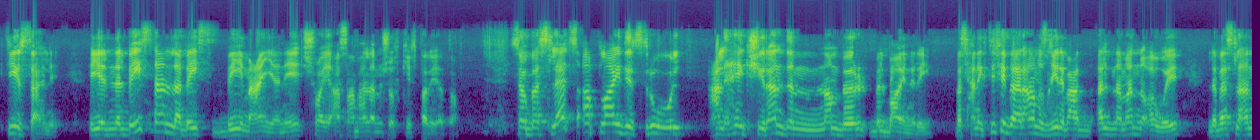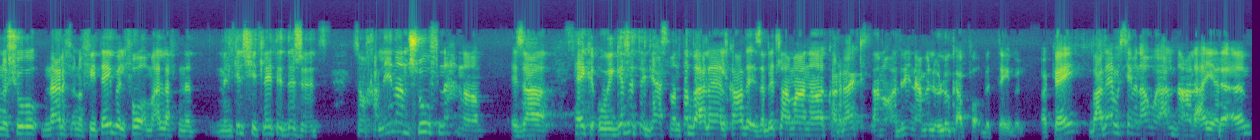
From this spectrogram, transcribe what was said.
كثير سهلة. هي من ال base 10 ل base B معينة. شوي أصعب. هلا بنشوف كيف طريقتها so so, بس let's apply this rule على هيك شي random number بال binary. بس حنكتفي بأرقام صغيرة بعد قلبنا منه قوي. لبس لأنه شو بنعرف إنه في table فوق مؤلف من, من كل شيء ثلاثة digits so so خلينا نشوف نحن إذا هيك we give it just بنطبق عليها القاعدة إذا بيطلع معنا correct لأنه قادرين نعمل له look up فوق بال table okay بعدين بنصير بنقوي قلبنا على أي رقم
